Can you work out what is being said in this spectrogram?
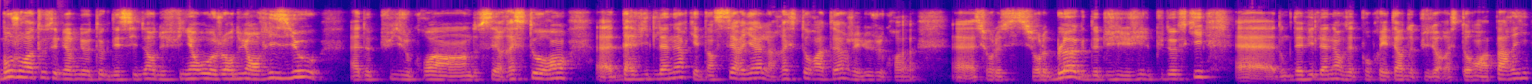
Bonjour à tous et bienvenue au Talk Décideur du Figaro. Aujourd'hui en visio, depuis je crois un de ces restaurants, euh, David Lanner qui est un serial restaurateur. J'ai lu je crois euh, sur, le, blog de Gilles Pudowski. Euh, donc David Lanner, vous êtes propriétaire de plusieurs restaurants à Paris,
